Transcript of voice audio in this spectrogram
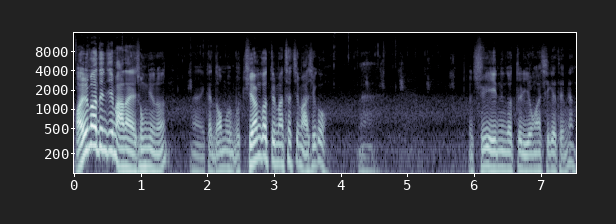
얼마든지 많아요 종류는. 네, 그러니까 너무 뭐 귀한 것들만 찾지 마시고 네, 주위에 있는 것들 이용하시게 되면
